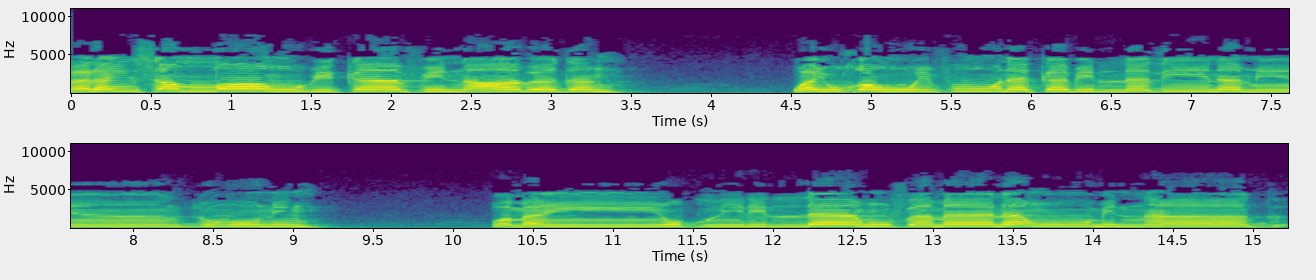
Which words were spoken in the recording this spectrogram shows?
أليس الله بكاف عبدا ويخوفونك بالذين من دونه ومن يضلل الله فما له من هاد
